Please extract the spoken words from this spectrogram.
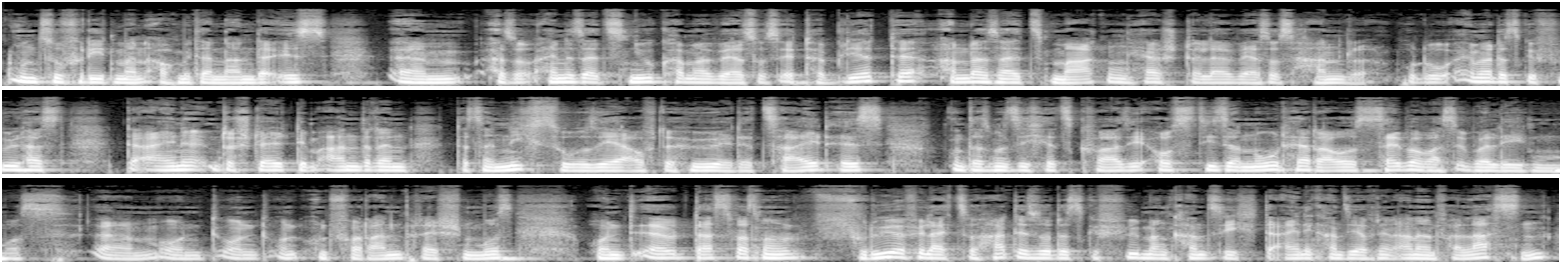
unzufrieden man auch miteinander ist. Ähm, also einerseits Newcomer versus Etablierte, andererseits Markenhersteller versus Handel, wo du immer das Gefühl hast, der eine unterstellt dem anderen, dass er nicht so sehr auf der Höhe der Zeit ist und dass man sich jetzt quasi aus dieser Not heraus selber was überlegen muss ähm, und, und, und, und voranpreschen muss. Und äh, das, was man früher vielleicht so hatte, so das Gefühl, man kann sich, der eine kann sich auf den anderen verlassen,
